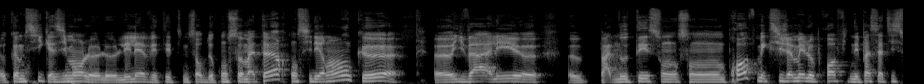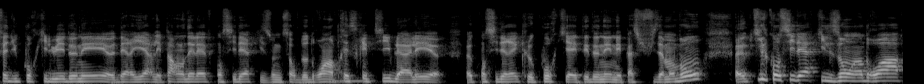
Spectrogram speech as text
euh, comme si quasiment l'élève était une sorte de consommateur, considérant que euh, il va aller euh, pas noter son, son, prof, mais que si jamais le prof n'est pas satisfait du cours qui lui est donné, derrière les parents d'élèves considèrent qu'ils ont une sorte de droit imprescriptible à aller considérer que le cours qui a été donné n'est pas suffisamment bon, qu'ils considèrent qu'ils ont un droit,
